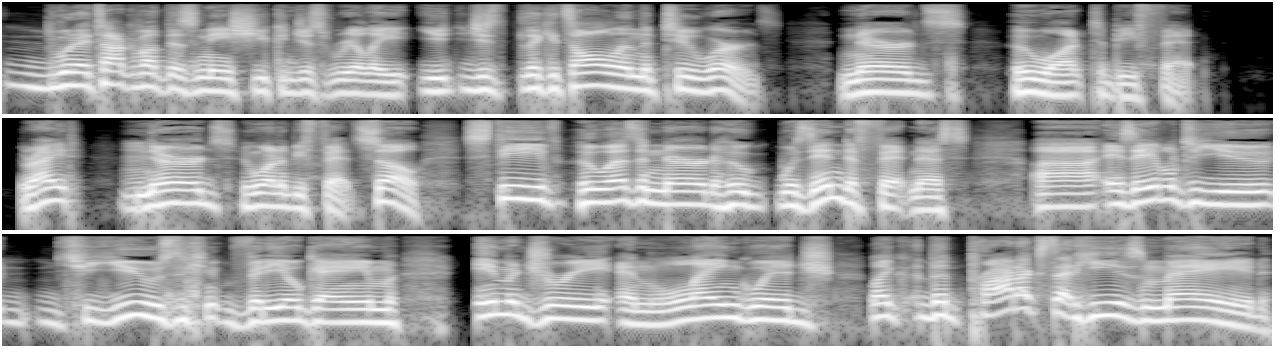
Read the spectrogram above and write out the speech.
when I talk about this niche, you can just really, you just like it's all in the two words: nerds who want to be fit right? Nerds who want to be fit. So Steve, who was a nerd who was into fitness, uh, is able to use to use video game imagery and language, like the products that he has made.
